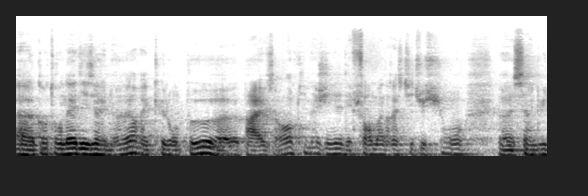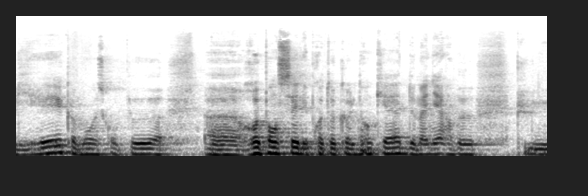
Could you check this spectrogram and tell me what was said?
euh, quand on est designer et que l'on peut, euh, par exemple, imaginer des formats de restitution euh, singuliers, comment est-ce qu'on peut repenser les protocoles d'enquête de manière un peu plus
